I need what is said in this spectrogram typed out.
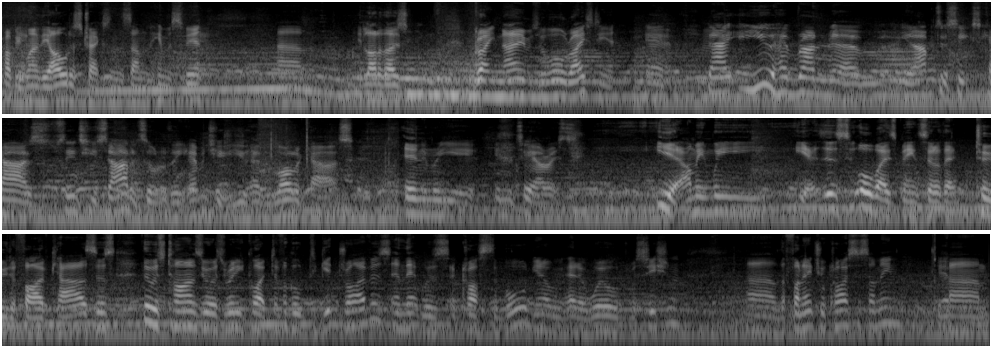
probably one of the oldest tracks in the southern hemisphere. Um, a lot of those great names have all raced here. Yeah. Now you have run, um, you know, up to six cars since you started, sort of thing, haven't you? You have a lot of cars In every year in the TRS. Yeah, I mean, we. Yeah, there's always been sort of that two to five cars. There's, there was times where it was really quite difficult to get drivers, and that was across the board. You know, we've had a world recession, uh, the financial crisis. I mean, Yep. um,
